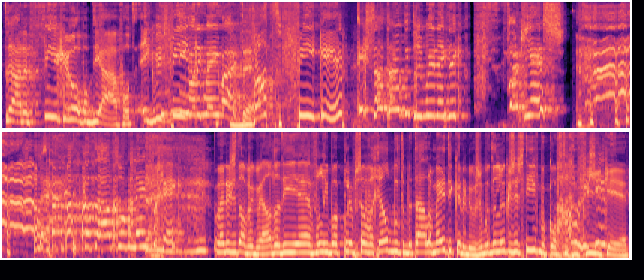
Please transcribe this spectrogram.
traden vier keer op op die avond. Ik wist niet wat ik meemaakte. Wat? Vier keer? Ik zat daar op die tribune en ik denk... Fuck yes! ik had de avond van mijn leven gek. Maar nu snap ik wel dat die eh, volleybalclubs zoveel geld moeten betalen om mee te kunnen doen. Ze moeten Lucas en Steve bekostigen Holy vier shit. keer.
